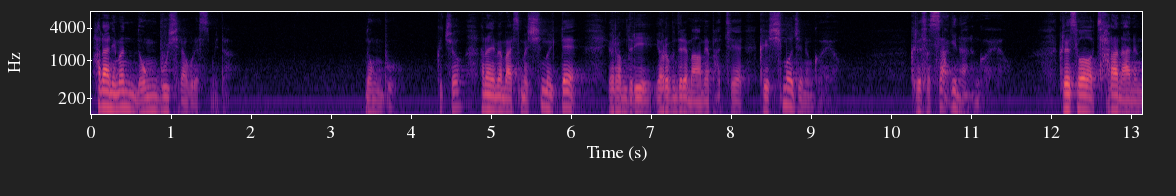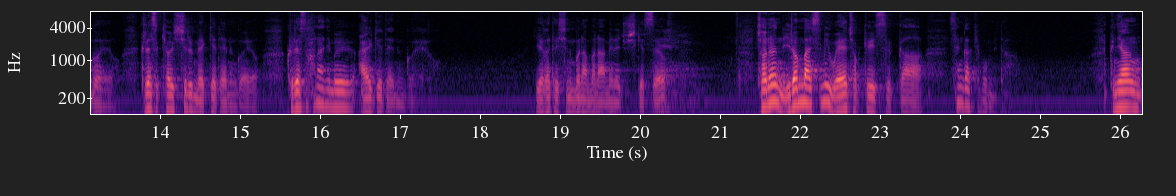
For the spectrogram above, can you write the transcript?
하나님은 농부시라고 그랬습니다. 농부. 그렇죠? 하나님의 말씀을 심을 때 여러분들이 여러분들의 마음의 밭에 그게 심어지는 거예요. 그래서 싹이 나는 거예요. 그래서 자라나는 거예요. 그래서 결실을 맺게 되는 거예요. 그래서 하나님을 알게 되는 거예요. 이해가 되시는 분 한번 아멘 해 주시겠어요? 저는 이런 말씀이 왜 적혀 있을까 생각해 봅니다. 그냥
